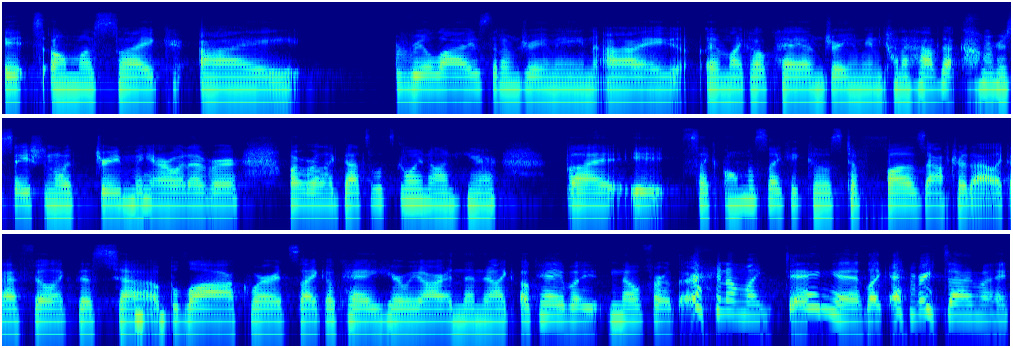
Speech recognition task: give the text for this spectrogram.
it's almost like I realize that I'm dreaming. I am like, okay, I'm dreaming, kind of have that conversation with Dream Me or whatever, where we're like, that's what's going on here but it's like almost like it goes to fuzz after that. Like I feel like this uh, mm-hmm. block where it's like, okay, here we are, and then they're like, okay, but no further, and I'm like, dang it! Like every time I,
